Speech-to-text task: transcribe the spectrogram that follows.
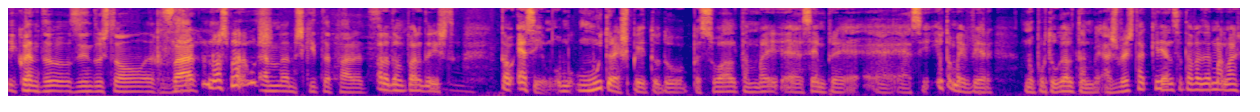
e quando os hindus estão a rezar, Nós paramos. a, a mesquita para de Para, para disto. Então, é assim, muito respeito do pessoal também é sempre é, é assim. Eu também ver no Portugal também, às vezes a criança está a fazer mal, mas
